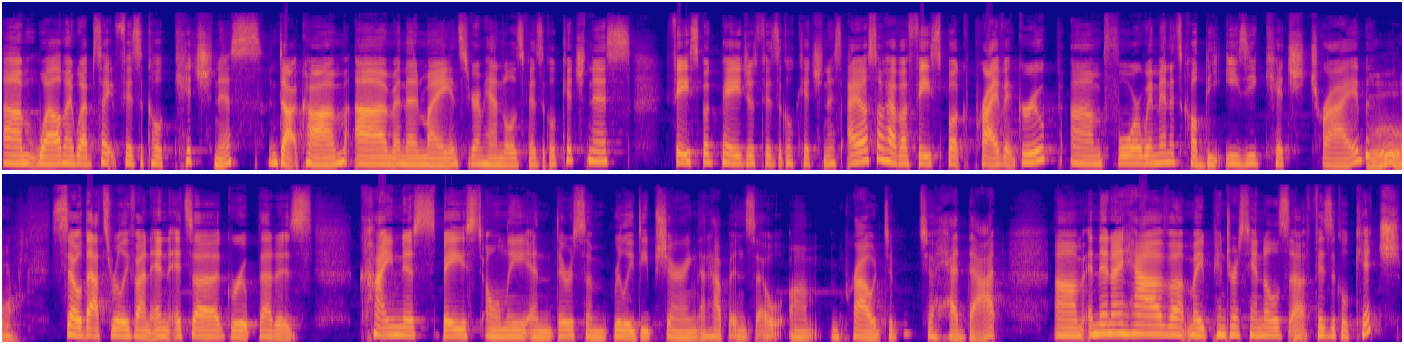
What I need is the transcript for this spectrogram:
Um, well, my website, physicalkitchness.com. Um, and then my Instagram handle is physicalkitchness. Facebook page is Physical Kitchness. I also have a Facebook private group um, for women. It's called the Easy Kitch Tribe. Ooh. So that's really fun. And it's a group that is kindness based only and there's some really deep sharing that happens so um, i'm proud to to head that um, and then i have uh, my pinterest handles uh, physical kitch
